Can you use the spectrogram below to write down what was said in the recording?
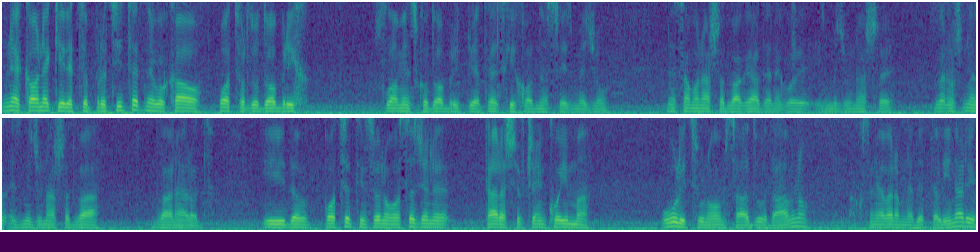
ne kao neki reciprocitet, nego kao potvrdu dobrih, slovensko dobrih prijateljskih odnosa između ne samo naša dva grada, nego između naše između naša dva, dva naroda. I da podsjetim sve novosađene, Tara Ševčenko ima ulicu u Novom Sadu odavno, ako se ne varam na Detelinari,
